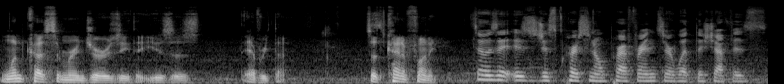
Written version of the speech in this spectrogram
one customer in Jersey that uses everything. So it's kind of funny. So is it is just personal preference or what the chef is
